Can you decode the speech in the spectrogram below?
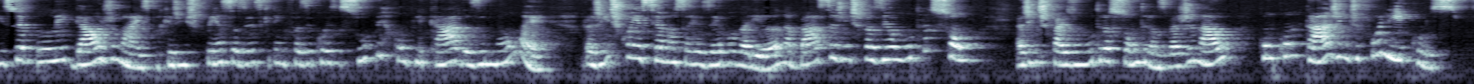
Isso é legal demais, porque a gente pensa às vezes que tem que fazer coisas super complicadas e não é. Para a gente conhecer a nossa reserva ovariana, basta a gente fazer um ultrassom. A gente faz um ultrassom transvaginal com contagem de folículos.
